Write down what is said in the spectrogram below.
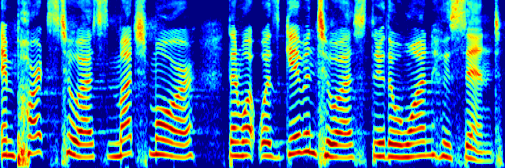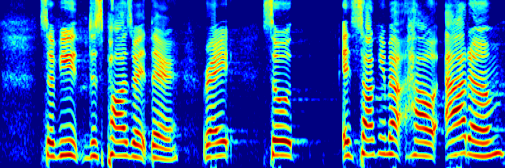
imparts to us much more than what was given to us through the one who sinned." So if you just pause right there, right? So it's talking about how Adam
